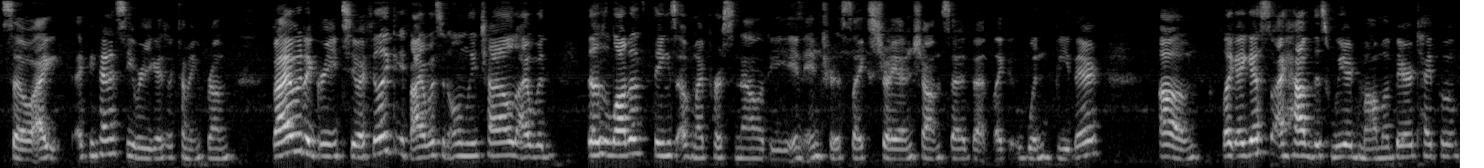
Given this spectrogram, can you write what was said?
so I I can kind of see where you guys are coming from. But I would agree too. I feel like if I was an only child, I would. There's a lot of things of my personality and interests, like Shreya and Sham said, that like wouldn't be there. Um, like I guess I have this weird mama bear type of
